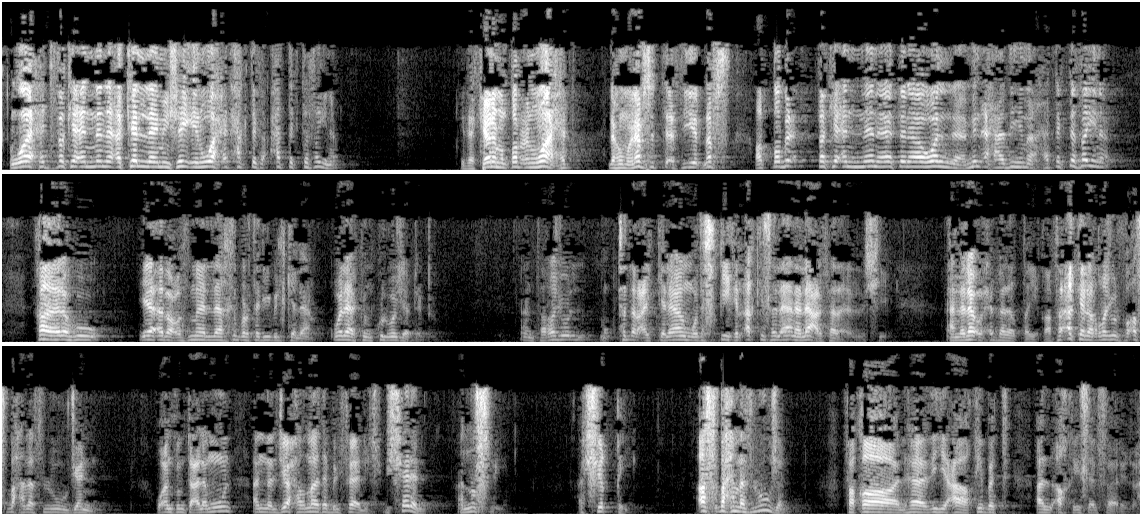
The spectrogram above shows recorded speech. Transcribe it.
واحد فكأننا أكلنا من شيء واحد حتى اكتفينا. إذا كان من طبع واحد لهما نفس التأثير نفس الطبع فكأننا تناولنا من أحدهما حتى اكتفينا. قال له يا أبا عثمان لا خبرة لي بالكلام ولكن كل وجرب أنت رجل مقتدر على الكلام وتشقيق الأقصى لا أنا لا أعرف هذا الشيء. أنا لا أحب هذه الطريقة. فأكل الرجل فأصبح مفلوجا. وأنتم تعلمون أن الجاحظ مات بالفالج بالشلل النصفي الشقي. أصبح مفلوجا. فقال هذه عاقبة الأخيس الفارغة.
